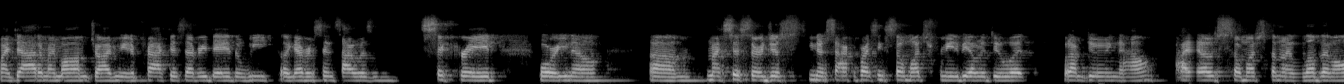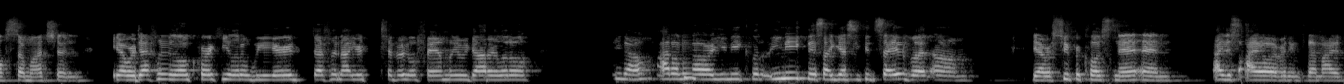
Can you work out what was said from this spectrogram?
my dad or my mom driving me to practice every day of the week, like ever since I was in sixth grade, or you know, um, my sister just you know sacrificing so much for me to be able to do what what I'm doing now. I owe so much to them. I love them all so much, and you know we're definitely a little quirky, a little weird. Definitely not your typical family. We got our little, you know, I don't know, our unique little uniqueness, I guess you could say. But um, yeah, we're super close knit, and I just I owe everything to them. I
